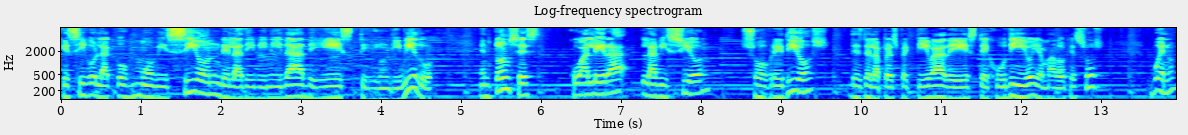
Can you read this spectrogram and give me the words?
que sigo la cosmovisión de la divinidad de este individuo. Entonces, cuál era la visión sobre Dios desde la perspectiva de este judío llamado Jesús. Bueno,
